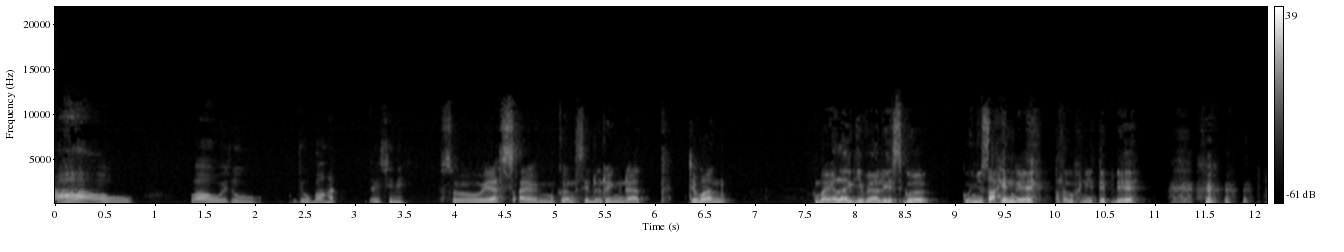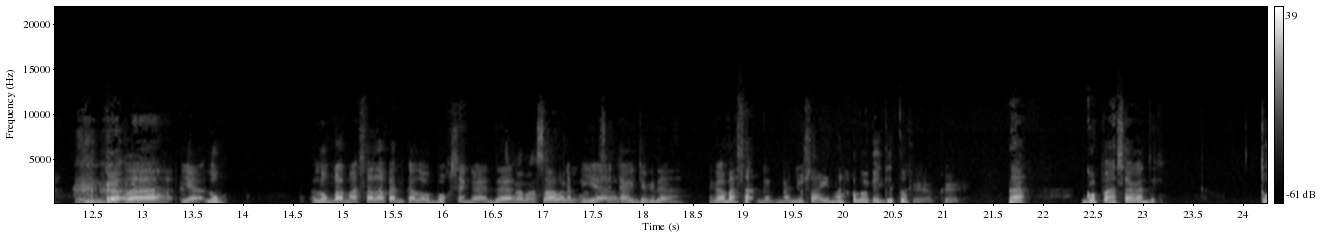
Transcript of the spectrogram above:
Wow. Wow, itu jauh banget dari sini. so yes I'm considering that. Cuman kembali lagi values gue gue nyusahin gak ya kalau gue nitip dia? Enggak lah. Ya, lu lu nggak masalah kan kalau boxnya nggak ada. Nggak masalah gue tapi nggak ya masalah. charger dah. Nggak masa, nggak, nggak nyusahin lah kalau kayak gitu. Oke oke. gue penasaran deh. To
